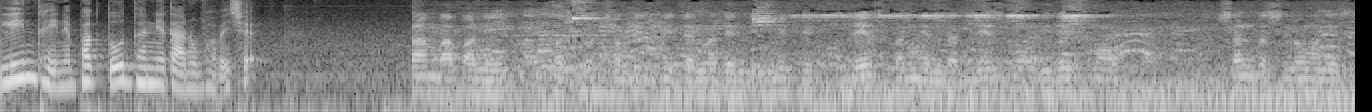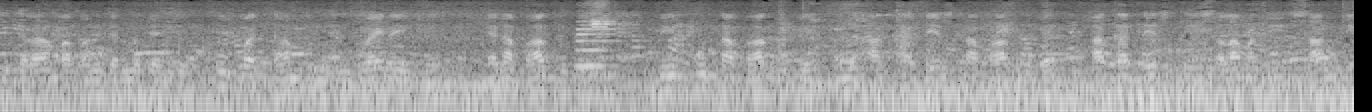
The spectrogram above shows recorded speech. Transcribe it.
લીન થઈને ભક્તો ધન્યતા અનુભવે છે. રામ બાપાની બસો છવ્વીસમી જન્મજયંતિ નિમિત્તે દેશભરની અંદર, દેશમાં, વિદેશમાં સંત શિરોમણી શ્રી જલારામ બાપાની જન્મજયંતિ ખૂબ જ ધામધૂમથી ઉજવાઈ રહી છે. એના ભાગરૂપે, વીરપુરના ભાગરૂપે અને આખા દેશના ભાગરૂપે, આખા દેશની સલામતી, શાંતિ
